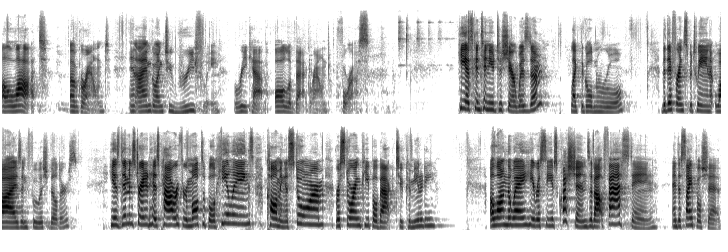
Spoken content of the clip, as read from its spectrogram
a lot of ground. And I am going to briefly recap all of that ground for us. He has continued to share wisdom, like the golden rule, the difference between wise and foolish builders. He has demonstrated his power through multiple healings, calming a storm, restoring people back to community. Along the way, he receives questions about fasting and discipleship.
